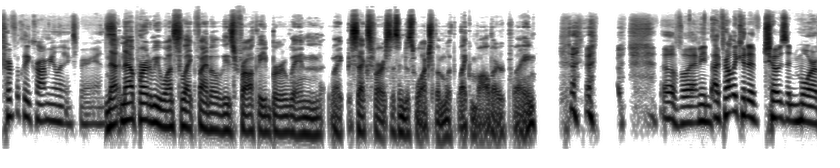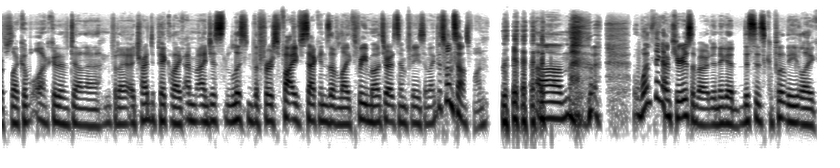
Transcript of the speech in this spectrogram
perfectly cromulent experience. Now, now part of me wants to like find all these frothy Berlin like sex farces and just watch them with like Mahler playing. oh boy, I mean, I probably could have chosen more applicable. I could have done a, but I, I tried to pick like I'm, I just listened to the first five seconds of like three Mozart symphonies. I'm like, this one sounds fun. um, one thing I'm curious about, and again, this is completely like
